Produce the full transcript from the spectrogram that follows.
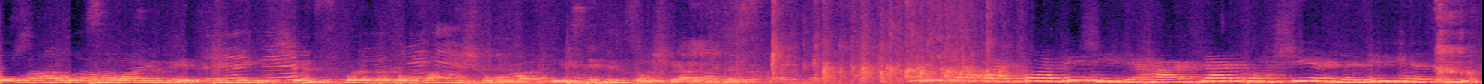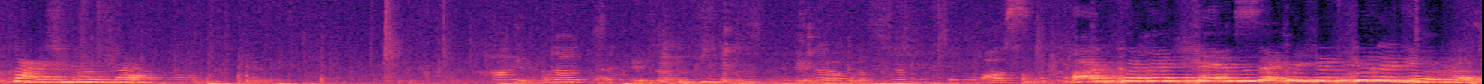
olan Vatan Bayramı etkinliği için burada toplanmış bulunmaktayız. Hepiniz hoş geldiniz. Alfabe şiiri, harfler konuşuyor da bir kere karşımızda. Arkadaşlarımıza teşekkür ediyoruz.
